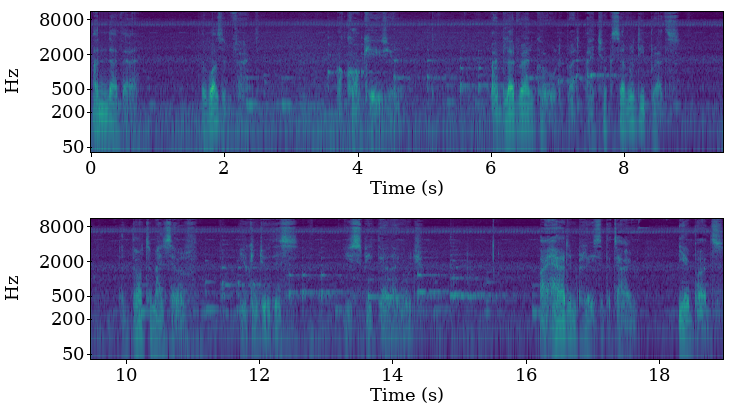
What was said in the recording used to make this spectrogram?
another, there was in fact, a Caucasian. My blood ran cold, but I took several deep breaths and thought to myself, you can do this. You speak their language. I had in place at the time earbuds,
